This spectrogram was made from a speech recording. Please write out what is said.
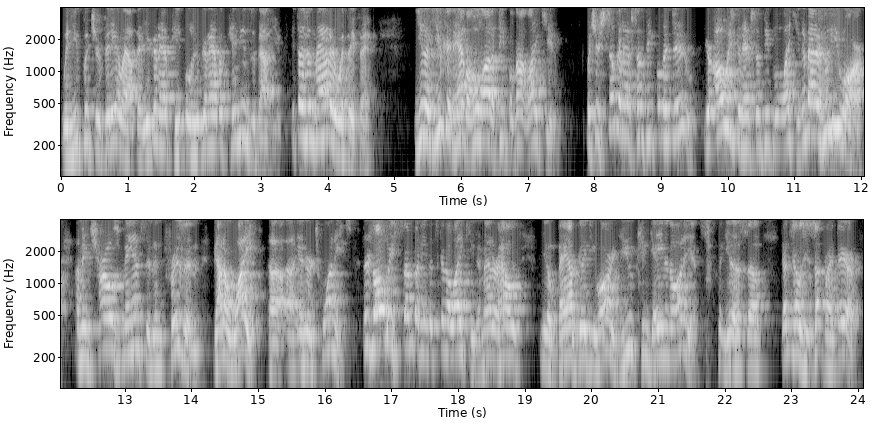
when you put your video out there, you're going to have people who are going to have opinions about you. It doesn't matter what they think. You know, you can have a whole lot of people not like you, but you're still going to have some people that do. You're always going to have some people that like you, no matter who you are. I mean, Charles Manson in prison got a wife uh, uh, in her 20s. There's always somebody that's going to like you, no matter how you know bad or good you are. You can gain an audience. you know, so that tells you something right there.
